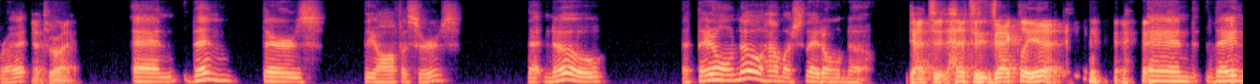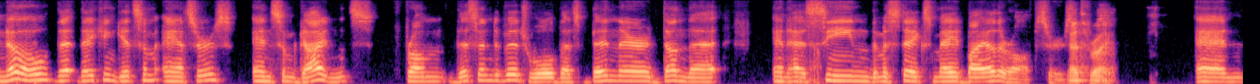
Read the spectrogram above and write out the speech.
right? That's right. And then there's the officers that know that they don't know how much they don't know. That's it. That's exactly it. and they know that they can get some answers and some guidance from this individual that's been there, done that, and has yeah. seen the mistakes made by other officers. That's right. And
